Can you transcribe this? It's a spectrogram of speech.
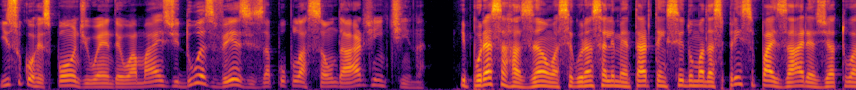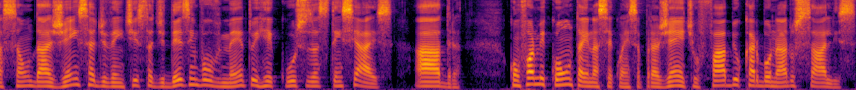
Isso corresponde, Wendel, a mais de duas vezes a população da Argentina. E por essa razão, a segurança alimentar tem sido uma das principais áreas de atuação da Agência Adventista de Desenvolvimento e Recursos Assistenciais, a ADRA, conforme conta aí na sequência para a gente o Fábio Carbonaro Sales,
